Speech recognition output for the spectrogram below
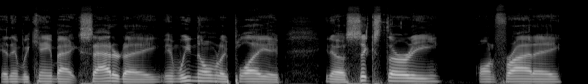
and then we came back Saturday, and we normally play a, you know, 6.30 on Friday.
